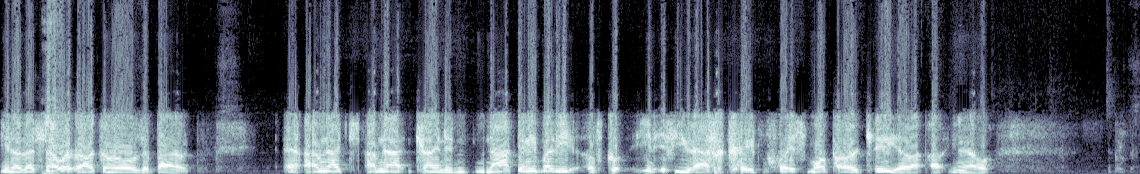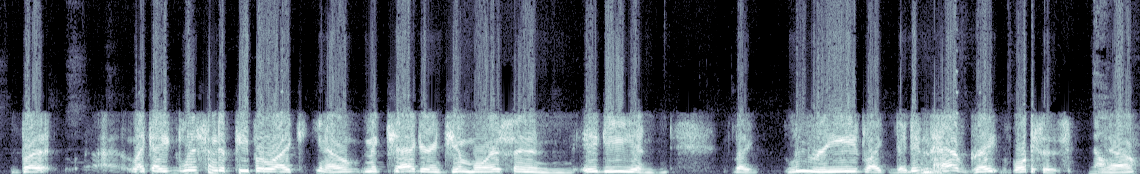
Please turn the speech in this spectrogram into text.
You know, that's not what rock and roll is about. Uh, I'm not. I'm not trying to knock anybody. Of course, you know, if you have a great voice, more power to you. Uh, you know, but uh, like I listen to people like you know Mick Jagger and Jim Morrison and Iggy and like Lou Reed. Like they didn't have great voices. No, you know?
